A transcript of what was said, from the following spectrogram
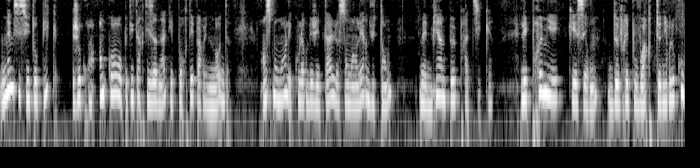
même si c'est utopique, je crois encore au petit artisanat qui est porté par une mode. En ce moment, les couleurs végétales sont dans l'air du temps, mais bien peu pratiques. Les premiers qui essaieront devraient pouvoir tenir le coup.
